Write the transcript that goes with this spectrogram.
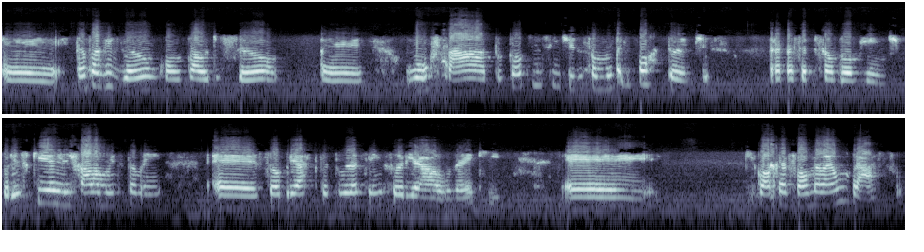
é, tanto a visão quanto a audição, é, o olfato, todos os sentidos são muito importantes para a percepção do ambiente. Por isso que a gente fala muito também é, sobre arquitetura sensorial, né? Que, é, de qualquer forma, ela é um braço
